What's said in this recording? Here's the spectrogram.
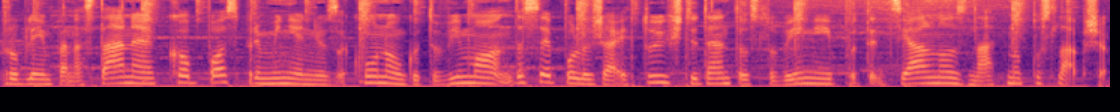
Problem pa nastane, ko po spreminjanju zakonov ugotovimo, da se je položaj tujih študentov v Sloveniji potencialno znatno poslabšal.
